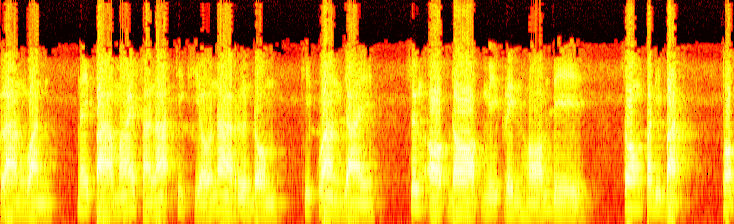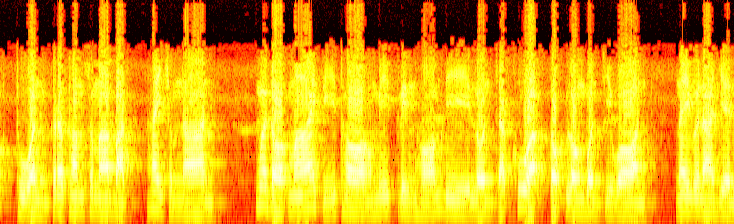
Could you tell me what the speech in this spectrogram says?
กลางวัน ในป่าไม้สาระที่เขียวหน้ารื่นรมที่กว้างใหญ่ ซึ่งออกดอกมีกลิ่นหอมดี ทรงปฏิบัติทบทวนกระทำสมาบัติให้ชำนาญ เมื่อดอกไม้สีทองมีกลิ่นหอมดีหล่นจากขั้วตกลงบนจีวร ในเวลาเย็น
